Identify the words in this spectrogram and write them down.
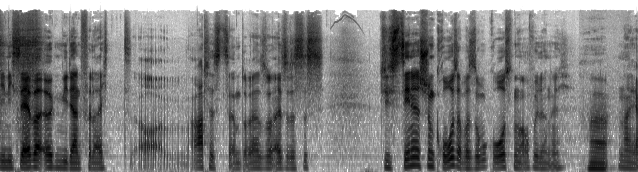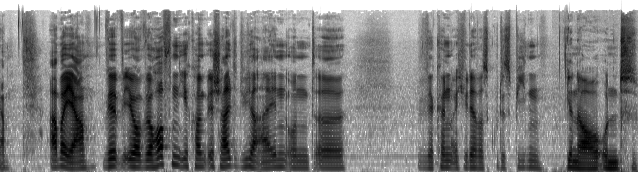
die nicht selber irgendwie dann vielleicht oh, Artists sind oder so. Also das ist, die Szene ist schon groß, aber so groß nun auch wieder nicht. ja. Naja, aber ja, wir, wir, wir hoffen, ihr, kommt, ihr schaltet wieder ein und äh, wir können euch wieder was Gutes bieten. Genau, und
